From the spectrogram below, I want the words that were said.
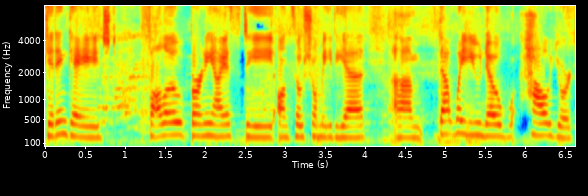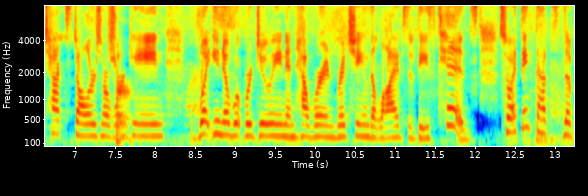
get engaged, follow Boerne ISD on social media. Um, that way, you know how your tax dollars are Sure. working, what you know what we're doing, and how we're enriching the lives of these kids. So I think that's the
